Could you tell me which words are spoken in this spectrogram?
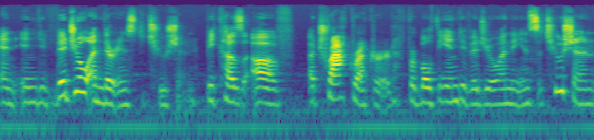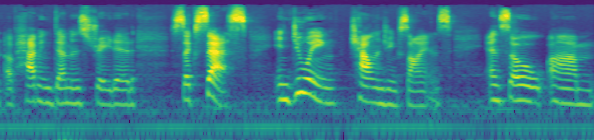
an individual and their institution because of a track record for both the individual and the institution of having demonstrated success in doing challenging science. And so, um,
